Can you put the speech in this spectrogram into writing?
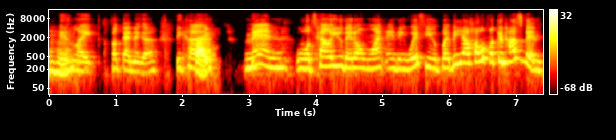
is Mhm. like, fuck that nigga. Because Right. men will tell you they don't want anything with you, but be your whole fucking husband.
